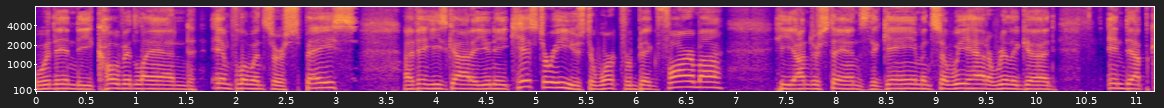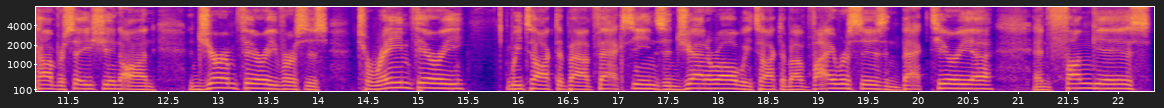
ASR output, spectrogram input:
within the COVID land influencer space. I think he's got a unique history. He used to work for Big Pharma. He understands the game. And so we had a really good in depth conversation on germ theory versus terrain theory. We talked about vaccines in general. We talked about viruses and bacteria and fungus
